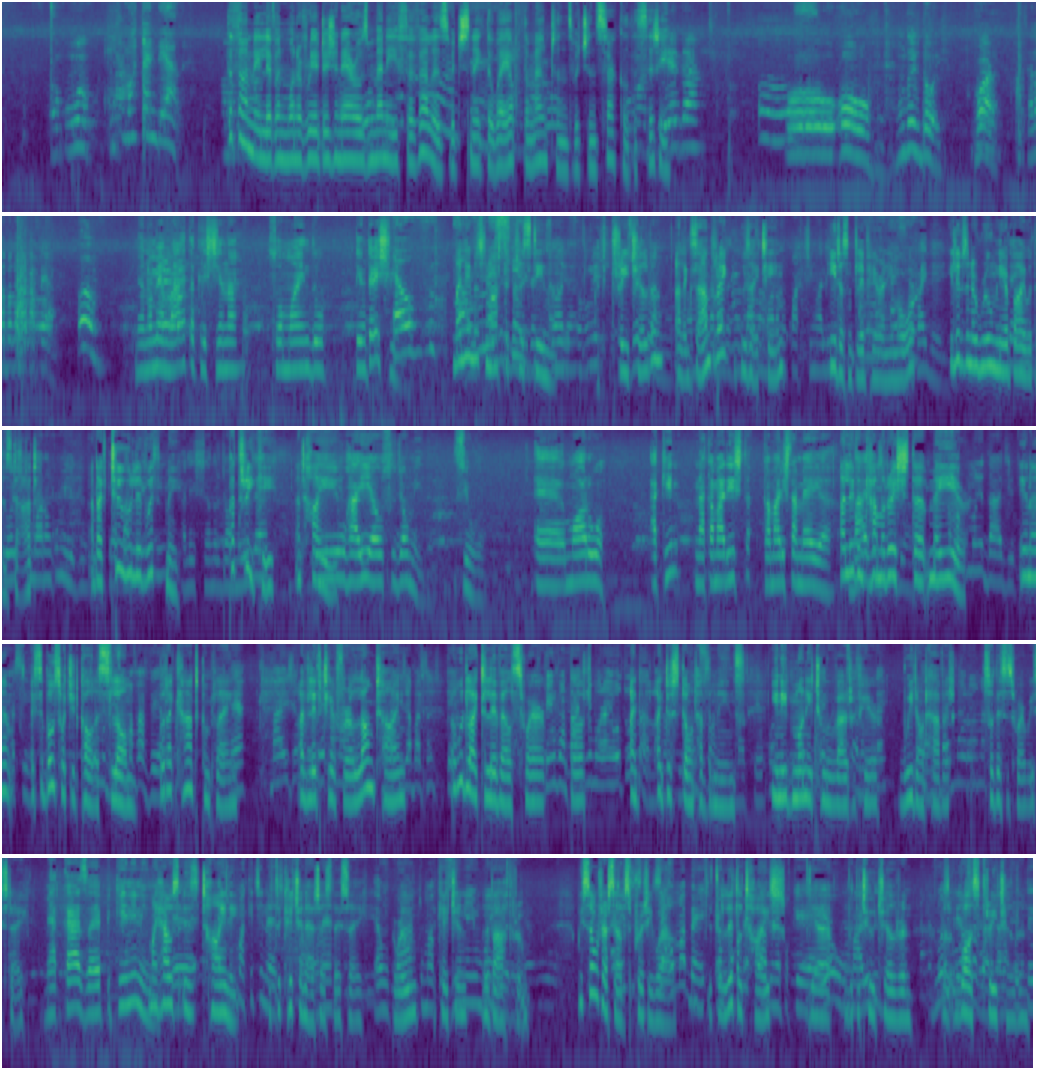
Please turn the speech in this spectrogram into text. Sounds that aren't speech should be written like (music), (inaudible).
Pão com ovo. E mortandela. The family live in one of Rio de Janeiro's many favelas which snake their way up the mountains which encircle the city. Manteiga ou ovo. Um dos dois. Bora. Senta pra tomar café. Meu nome é Marta Cristina. Sou mãe do... Tenho três filhos. É ovo. My name is Martha Christina. I have three children. Alexandre, who's 18, he doesn't live here anymore. He lives in a room nearby with his dad. And I've two who live with me, Patricky and Hai. Aqui na Camarista, Camarista Méier. I live in Camarista Méier, in a, I suppose what you'd call a slum, but I can't complain. né? Mas eu I've lived here for a long time. já há bastante I would like to live elsewhere, but de morar em outro I, I just don't have the means. You need money to move out of here. We don't have it, so this is where we stay. Minha casa é pequenininha. My house is tiny. tipo uma kitnet, It's a kitchenette, as they say. Um A room, a kitchen, um and a bathroom. We sort ourselves pretty well. It's É a um little tight, yeah, with the two children. Well, it was three children.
